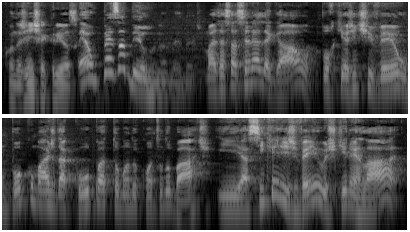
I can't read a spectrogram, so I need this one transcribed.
Quando a gente é criança. É um pesadelo, na verdade. Mas essa cena é legal porque a gente vê um pouco mais da culpa tomando conta do Bart. E assim que eles veem o Skinner lá,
